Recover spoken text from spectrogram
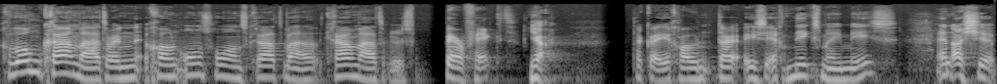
Gewoon kraanwater en gewoon ons Hollands kraanwater, kraanwater is perfect. ja, Daar kan je gewoon, daar is echt niks mee mis. En als je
